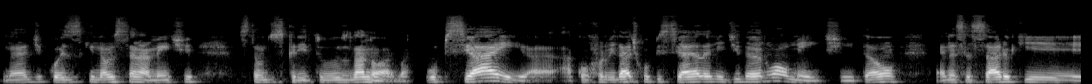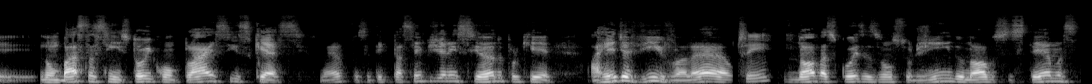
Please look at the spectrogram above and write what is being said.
né, de coisas que não necessariamente estão descritos na norma. O PCI, a, conformidade com o PCI, ela é medida anualmente, então é necessário que não basta assim, estou em compliance e esquece, né? Você tem que estar sempre gerenciando porque a rede é viva, né? Sim. Novas coisas vão surgindo, novos sistemas.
